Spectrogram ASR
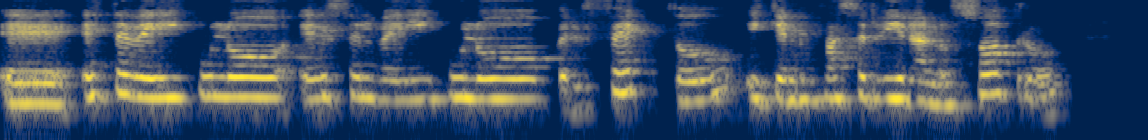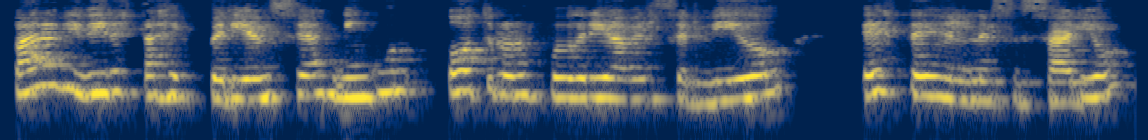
Eh, este vehículo es el vehículo perfecto y que nos va a servir a nosotros para vivir estas experiencias. Ningún otro nos podría haber servido. Este es el necesario.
